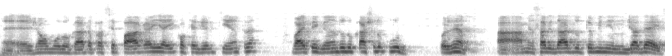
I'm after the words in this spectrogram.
é, já homologada para ser paga, e aí qualquer dinheiro que entra vai pegando do caixa do clube. Por exemplo, a, a mensalidade do teu menino no dia 10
